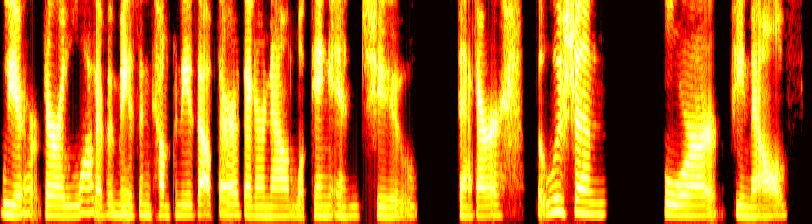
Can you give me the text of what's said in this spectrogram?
we are, there are a lot of amazing companies out there that are now looking into better solutions for females.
